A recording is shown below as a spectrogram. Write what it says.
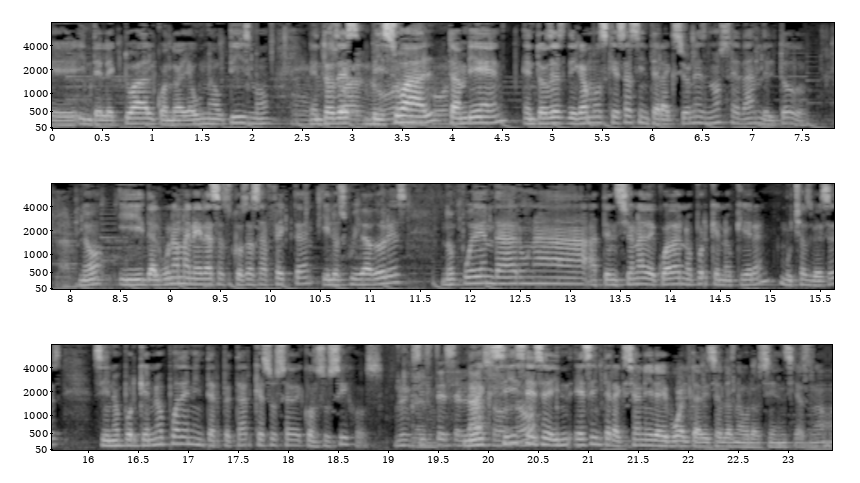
eh, intelectual, cuando haya un autismo, mm, entonces visual, también, entonces digamos que esas interacciones no se dan del todo, ¿no? Y de alguna manera esas cosas afectan y los cuidadores no pueden dar una atención adecuada no porque no quieran muchas veces, sino porque no pueden interpretar qué sucede con sus hijos. No existe ese lazo, No existe esa interacción ida y vuelta, dicen las neurociencias, ¿no?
